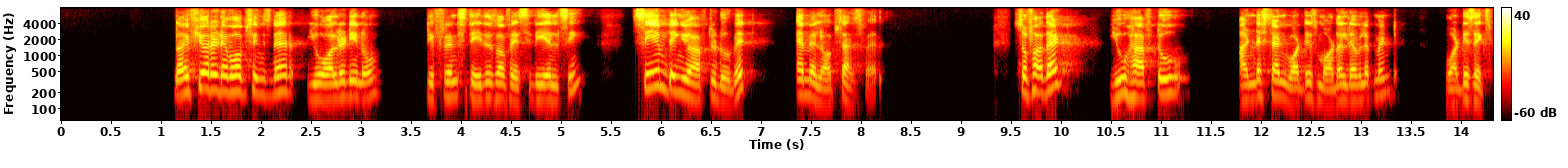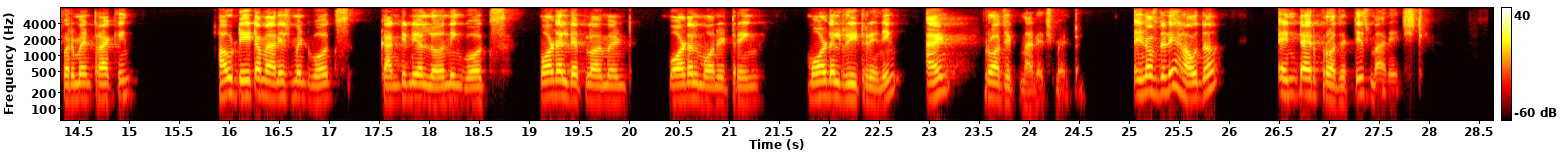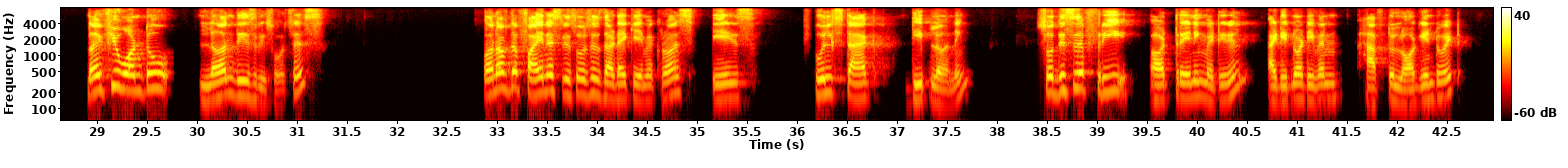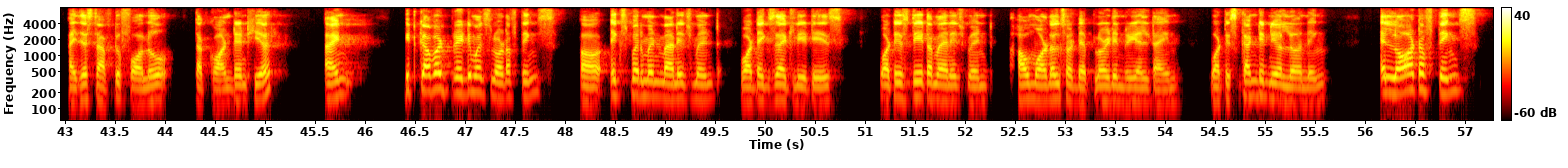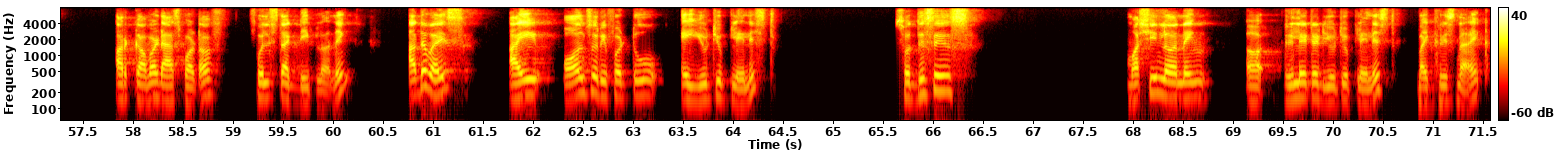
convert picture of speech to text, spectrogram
Now, if you're a DevOps engineer, you already know different stages of SDLC. Same thing you have to do with MLOps as well. So for that, you have to understand what is model development, what is experiment tracking, how data management works, continual learning works, model deployment, model monitoring, model retraining, and project management. End of the day, how the entire project is managed. Now, if you want to learn these resources, one of the finest resources that I came across is full stack deep learning. So this is a free uh, training material. I did not even have to log into it. I just have to follow the content here. And it covered pretty much a lot of things. Uh, experiment management, what exactly it is, what is data management, how models are deployed in real time, what is continual learning. A lot of things are covered as part of full stack deep learning. Otherwise, I also refer to a YouTube playlist. So this is machine learning uh, related YouTube playlist by Krish Naik.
